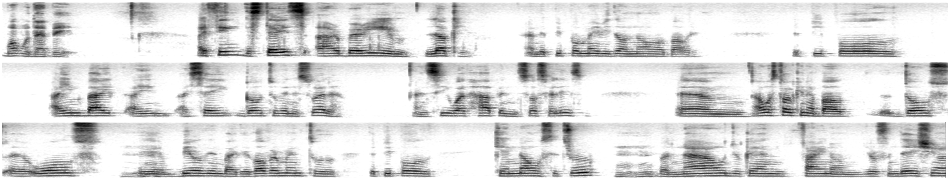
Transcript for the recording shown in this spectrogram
what would that be? I think the states are very um, lucky, and the people maybe don't know about it. The people, I invite, I, I say, go to Venezuela and see what happened in socialism. Um, I was talking about those uh, walls Mm-hmm. uh, building by the government to the people can know the truth Mm-hmm. but now you can find on your foundation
